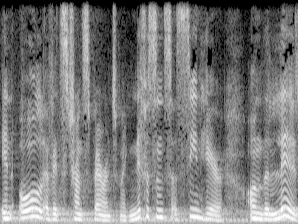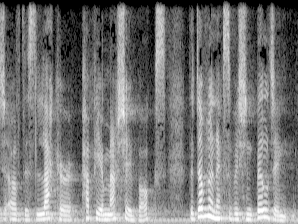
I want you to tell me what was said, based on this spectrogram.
in all of its transparent magnificence, as seen here on the lid of this lacquer papier mache box, the Dublin exhibition building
